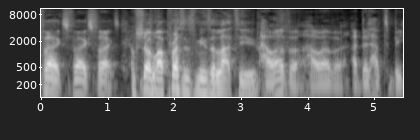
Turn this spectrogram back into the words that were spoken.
Facts, facts, facts. I'm sure my presence means a lot to you. However, however, I did have to be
